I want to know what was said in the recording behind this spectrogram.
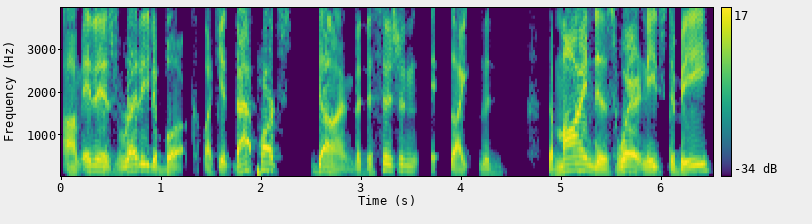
um and is ready to book. Like it that part's done. The decision like the the mind is where it needs to be.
